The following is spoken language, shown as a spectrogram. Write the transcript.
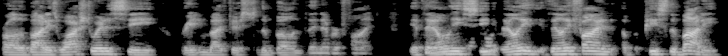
for all the bodies washed away to sea or eaten by fish to the bone that they never find. If they only see, if they only, if they only find a piece of the body,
